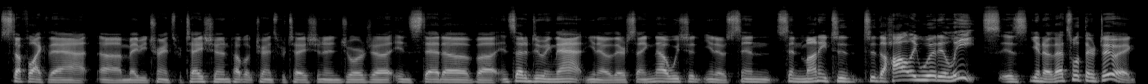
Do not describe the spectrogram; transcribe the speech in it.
stuff like that, uh, maybe transportation, public transportation in Georgia. Instead of uh, instead of doing that, you know, they're saying no, we should you know send send money to to the Hollywood elites. Is you know that's what they're doing.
